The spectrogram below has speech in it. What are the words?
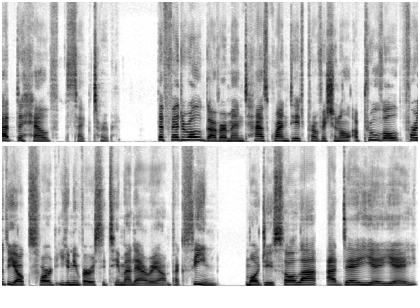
at the health sector. The federal government has granted provisional approval for the Oxford University malaria vaccine. Mojisola Adeyeye,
